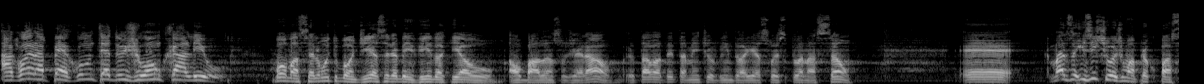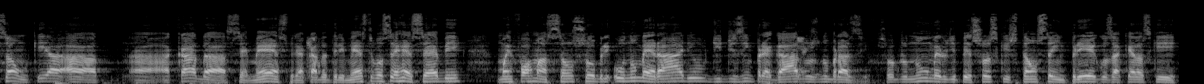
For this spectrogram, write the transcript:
agora a pergunta é do João Calil. Bom, Marcelo, muito bom dia. Seja bem-vindo aqui ao, ao Balanço Geral. Eu estava atentamente ouvindo aí a sua explanação. É, mas existe hoje uma preocupação que a, a, a, a cada semestre, a cada trimestre, você recebe uma informação sobre o numerário de desempregados no Brasil, sobre o número de pessoas que estão sem empregos, aquelas que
